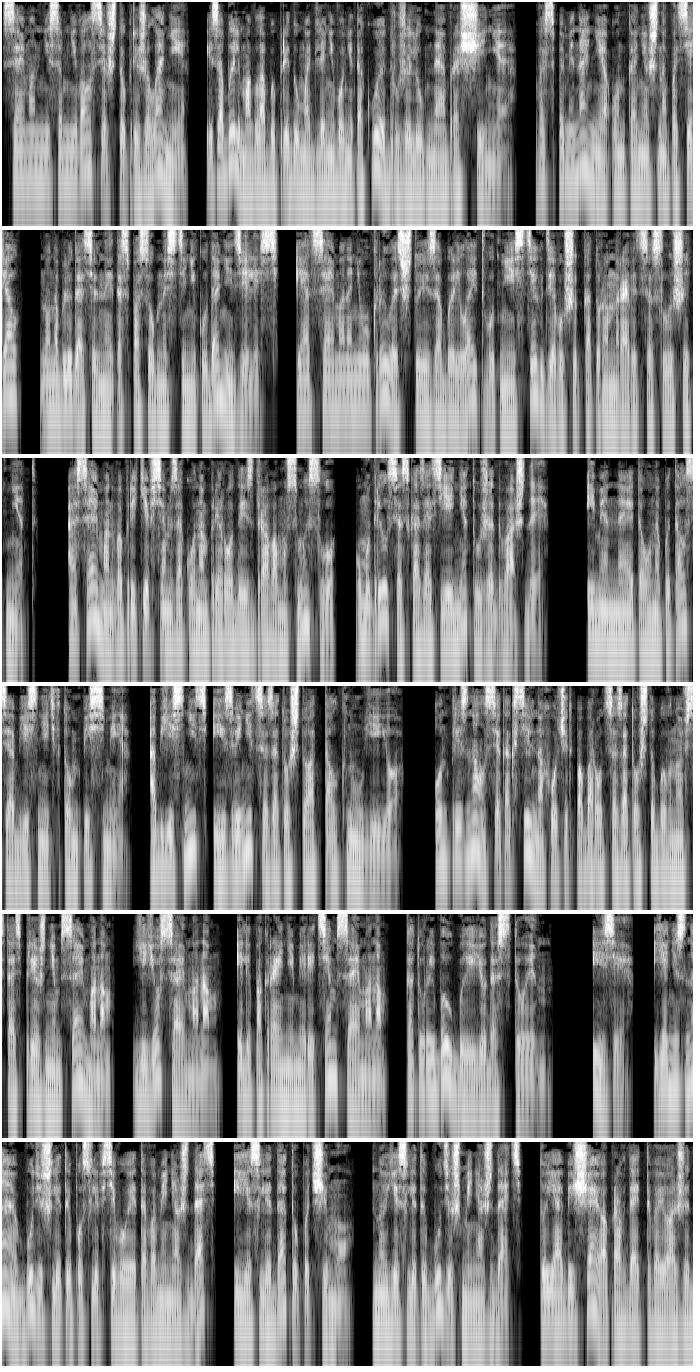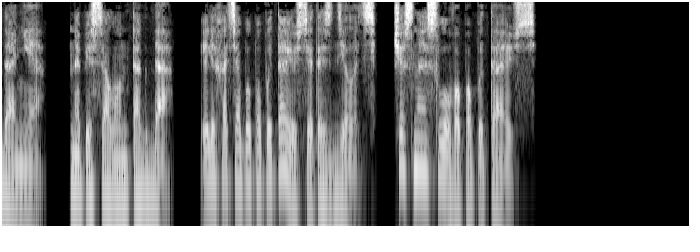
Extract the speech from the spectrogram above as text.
Саймон не сомневался, что при желании Изабель могла бы придумать для него не такое дружелюбное обращение. Воспоминания он, конечно, потерял, но наблюдательные-то способности никуда не делись. И от Саймона не укрылось, что Изабель Лайтвуд не из тех девушек, которым нравится слышать «нет». А Саймон, вопреки всем законам природы и здравому смыслу, умудрился сказать ей «нет» уже дважды. Именно это он и пытался объяснить в том письме. Объяснить и извиниться за то, что оттолкнул ее. Он признался, как сильно хочет побороться за то, чтобы вновь стать прежним Саймоном, ее Саймоном, или, по крайней мере, тем Саймоном, который был бы ее достоин. Изи, я не знаю, будешь ли ты после всего этого меня ждать, и если да, то почему. Но если ты будешь меня ждать, то я обещаю оправдать твое ожидание», — написал он тогда. «Или хотя бы попытаюсь это сделать. Честное слово, попытаюсь».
